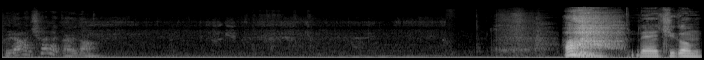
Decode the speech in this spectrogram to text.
분량을 쳐야 될까 이가 아, 네, 지금,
